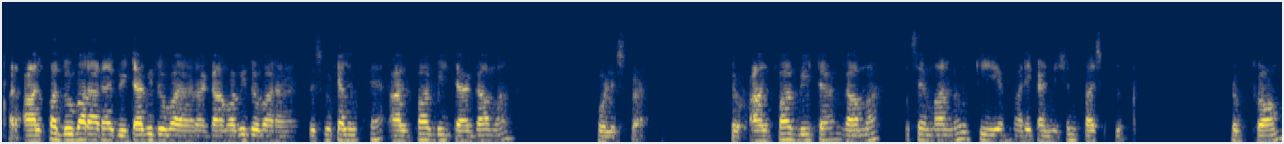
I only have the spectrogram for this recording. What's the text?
और अल्फ़ा दो बार आ रहा है बीटा भी दो बार आ रहा है गामा भी दो बार आ रहा है। तो इसको क्या लिखते हैं? Alpha beta gamma whole square तो अल्फ़ा बीटा गामा इसे मान लो कि ये हमारी कंडीशन फ़र्स्ट थी। तो फ्रॉम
